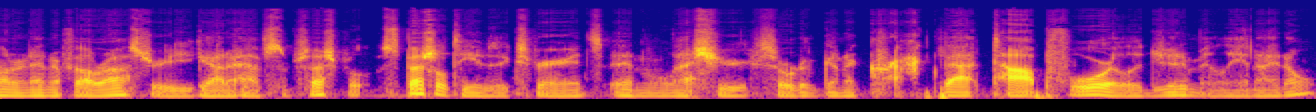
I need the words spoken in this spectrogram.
on an NFL roster, you got to have some special special teams experience, unless you're sort of going to crack that top four legitimately. And I don't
